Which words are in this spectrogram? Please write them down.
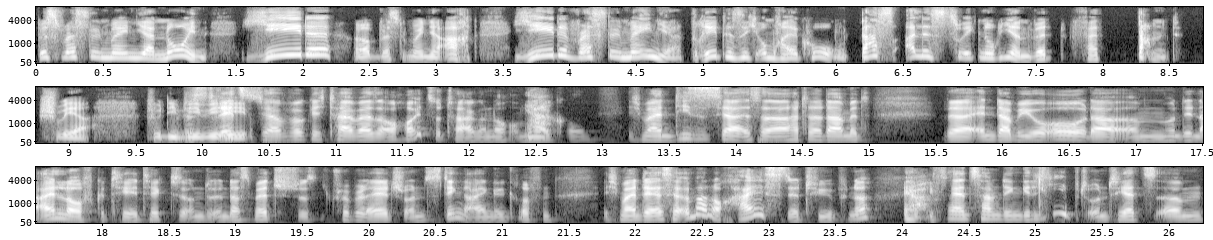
bis WrestleMania 9. Jede, äh, WrestleMania 8. Jede WrestleMania drehte sich um Hulk Hogan. Das alles zu ignorieren wird verdammt schwer für die es WWE. dreht sich ja wirklich teilweise auch heutzutage noch um Ja. Hulk Hogan. Ich meine, dieses Jahr ist er, hat er damit der NWO da, ähm, den Einlauf getätigt und in das Match Triple H und Sting eingegriffen. Ich meine, der ist ja immer noch heiß, der Typ, ne? Ja. Die Fans haben den geliebt und jetzt, ähm,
